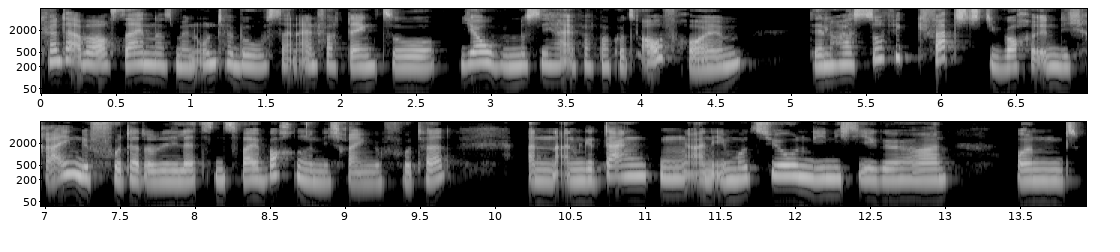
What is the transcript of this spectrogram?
könnte aber auch sein, dass mein Unterbewusstsein einfach denkt so, yo, wir müssen hier einfach mal kurz aufräumen, denn du hast so viel Quatsch die Woche in dich reingefuttert oder die letzten zwei Wochen in dich reingefuttert, an, an Gedanken, an Emotionen, die nicht dir gehören. Und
